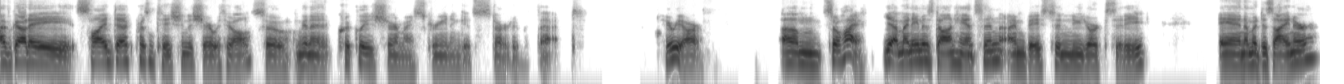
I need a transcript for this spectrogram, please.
I've got a slide deck presentation to share with you all. So I'm going to quickly share my screen and get started with that. Here we are. Um, so hi, yeah, my name is Don Hanson. I'm based in New York City and I'm a designer,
